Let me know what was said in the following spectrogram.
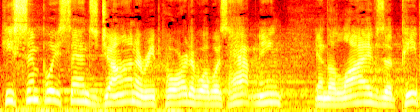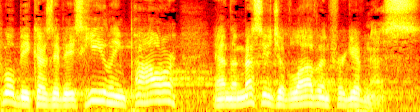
He simply sends John a report of what was happening in the lives of people because of his healing power and the message of love and forgiveness.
